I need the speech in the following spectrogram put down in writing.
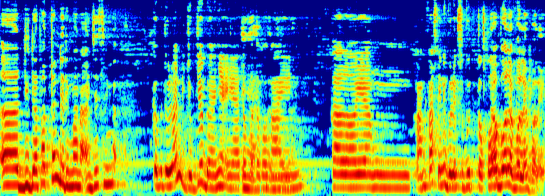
uh, didapatkan dari mana aja sih mbak Kebetulan di Jogja banyak ya Iya, toko-toko kain. Kalau yang kanvas ini boleh sebut toko. oh, boleh boleh boleh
